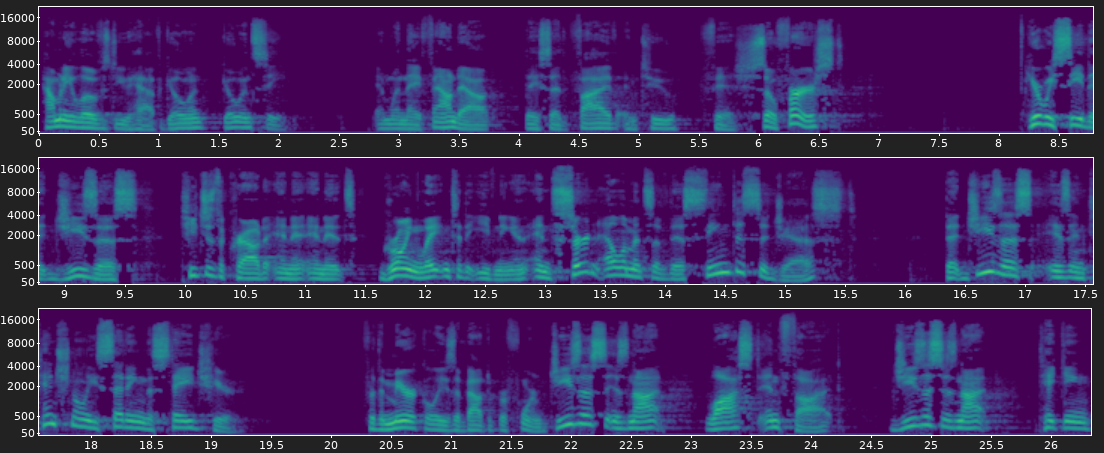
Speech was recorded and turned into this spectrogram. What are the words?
How many loaves do you have? Go and, go and see. And when they found out, they said, Five and two fish. So, first, here we see that Jesus teaches the crowd, and, and it's growing late into the evening. And, and certain elements of this seem to suggest that Jesus is intentionally setting the stage here for the miracle he's about to perform. Jesus is not lost in thought, Jesus is not taking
